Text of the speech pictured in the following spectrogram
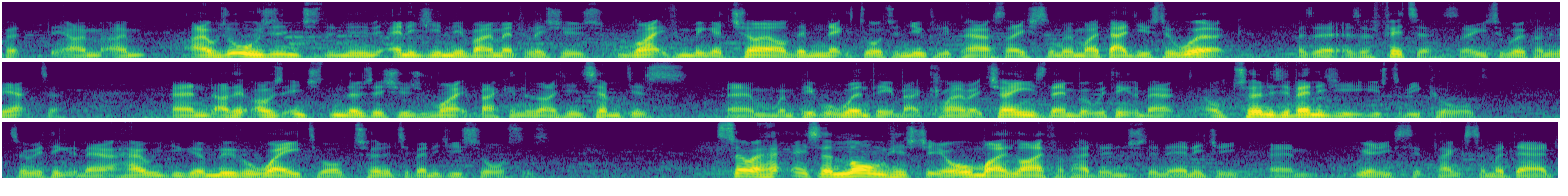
but I'm, I'm, I was always interested in energy and environmental issues right from being a child living next door to a nuclear power station where my dad used to work as a, as a fitter. So I used to work on the reactor. And I, think I was interested in those issues right back in the 1970s um, when people weren't thinking about climate change then, but we're thinking about alternative energy, it used to be called. So we're thinking about how would you go move away to alternative energy sources. So it's a long history. All my life I've had an interest in energy, um, really thanks to my dad.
